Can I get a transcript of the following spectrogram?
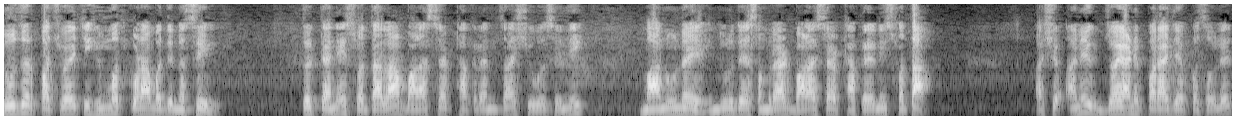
तो जर पचवायची हिंमत कोणामध्ये नसेल तर त्याने स्वतःला बाळासाहेब ठाकरेंचा शिवसैनिक मानू नये. हिंदू हृदय सम्राट बाळासाहेब ठाकरेंनी स्वतः असे अनेक जय आणि पराजय पचवलेत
